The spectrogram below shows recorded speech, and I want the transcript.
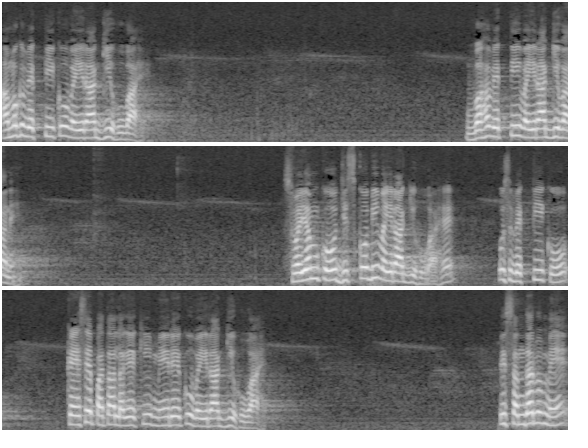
अमुक व्यक्ति को वैराग्य हुआ है। वह व्यक्ति वैराग्यवान है। स्वयं को जिसको भी वैराग्य हुआ है, उस व्यक्ति को कैसे पता लगे कि मेरे को वैराग्य हुआ है? इस संदर्भ में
